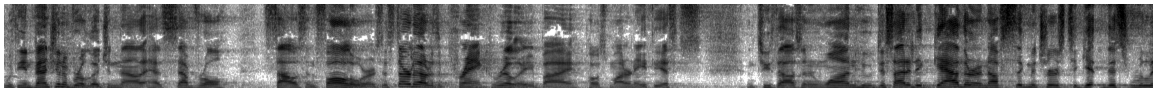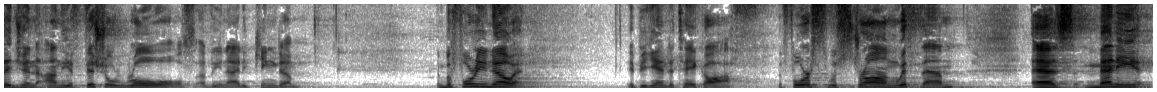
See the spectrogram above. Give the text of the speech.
with the invention of religion now that has several thousand followers. It started out as a prank, really, by postmodern atheists in 2001 who decided to gather enough signatures to get this religion on the official rolls of the United Kingdom. And before you know it, it began to take off. The force was strong with them as many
